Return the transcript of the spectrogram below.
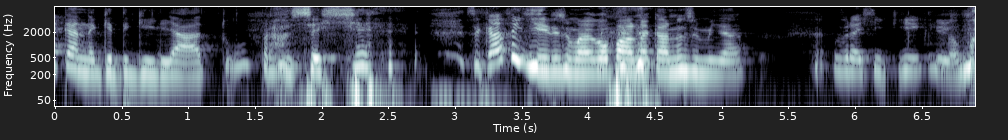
Έκανε και την κοιλιά του. Πρόσεχε. Σε κάθε γύρισμα εγώ πάω να κάνω ζημιά. Βραχικύκλωμα.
